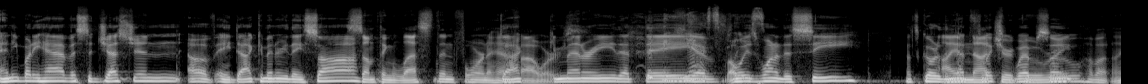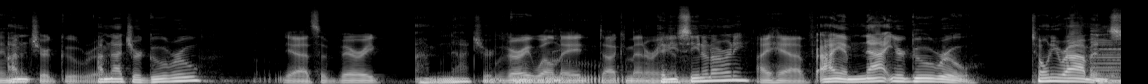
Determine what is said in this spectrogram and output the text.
Anybody have a suggestion of a documentary they saw? something less than four and a half hours. documentary that they Yes, have always wanted to see. Let's go to the I Netflix am not your website. guru. How about I am I'm- not your guru? I'm not your guru. Yeah, it's a very I'm not your very guru. well made documentary. Have you seen it already? I have. I am not your guru. Tony Robbins.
